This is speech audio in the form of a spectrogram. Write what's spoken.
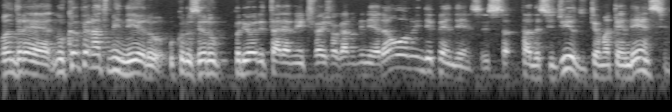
André, no Campeonato Mineiro, o Cruzeiro prioritariamente vai jogar no Mineirão ou no Independência? Isso está tá decidido? Tem uma tendência?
